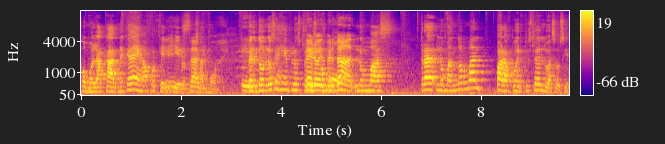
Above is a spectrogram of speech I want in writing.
como la carne que dejan porque eligieron Exacto. un salmón. Eh, Perdón los ejemplos, pero, pero es como verdad. Lo más, tra- lo más normal para poder que ustedes lo asocien.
